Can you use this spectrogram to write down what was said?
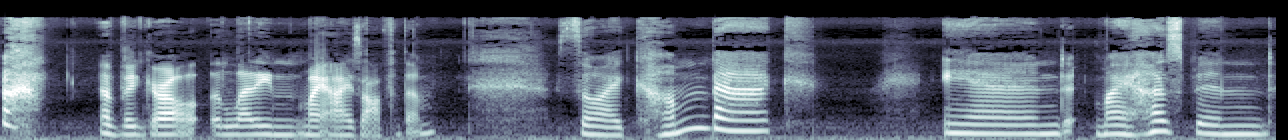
a big girl, letting my eyes off of them. So I come back, and my husband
